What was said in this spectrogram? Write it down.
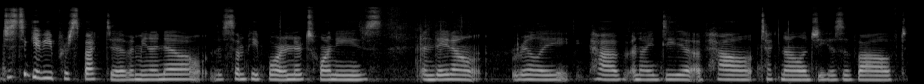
just to give you perspective i mean i know that some people are in their 20s and they don't really have an idea of how technology has evolved.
